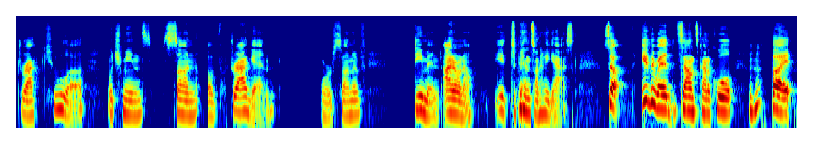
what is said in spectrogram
Dracula, which means son of dragon or son of demon. I don't know. It depends on who you ask. So, either way, it sounds kind of cool. Mhm. But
